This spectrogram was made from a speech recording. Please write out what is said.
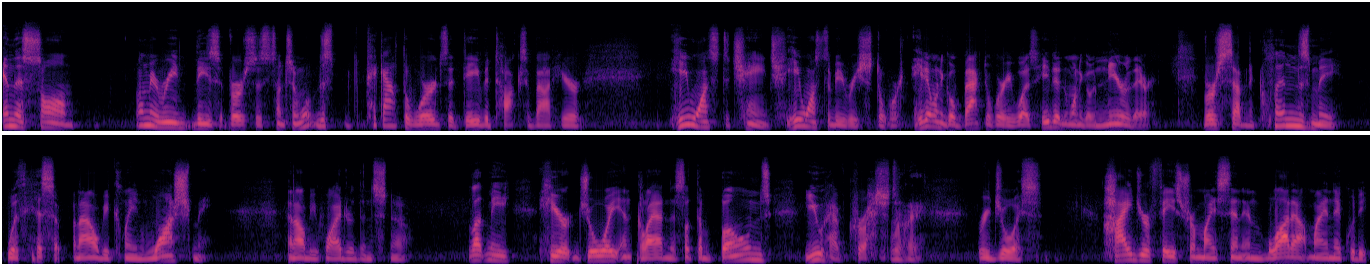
In this psalm, Let me read these verses, Tunch, we'll just pick out the words that David talks about here. He wants to change. He wants to be restored. He didn't want to go back to where he was. He didn't want to go near there. Verse 7 Cleanse me with hyssop, and I will be clean. Wash me, and I'll be whiter than snow. Let me hear joy and gladness. Let the bones you have crushed Right. Rejoice. Hide your face from my sin and blot out my iniquity.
